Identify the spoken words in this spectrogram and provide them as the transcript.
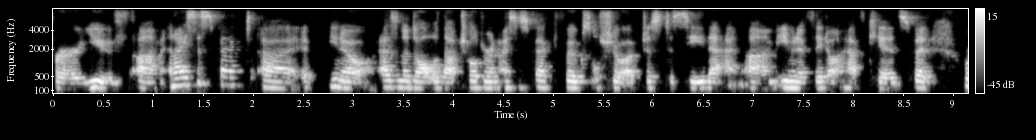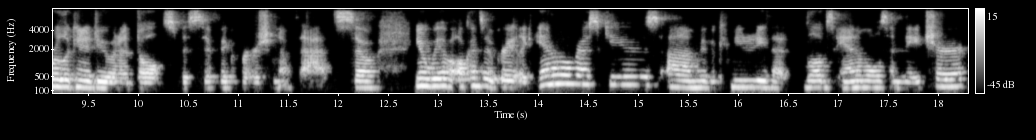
for our youth. Um, and I suspect, uh, you know, as an adult without children, I suspect folks will show up just to see that, um, even if they don't have kids. But we're looking to do an adult specific version of that. So, you know, we have all kinds of great like animal rescues. Um, we have a community that loves animals and nature.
